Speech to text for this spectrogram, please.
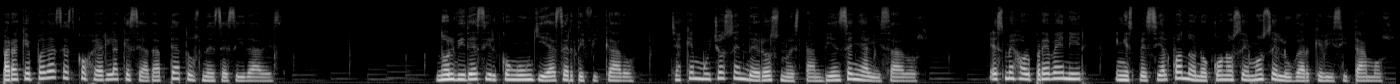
para que puedas escoger la que se adapte a tus necesidades. No olvides ir con un guía certificado, ya que muchos senderos no están bien señalizados. Es mejor prevenir, en especial cuando no conocemos el lugar que visitamos.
